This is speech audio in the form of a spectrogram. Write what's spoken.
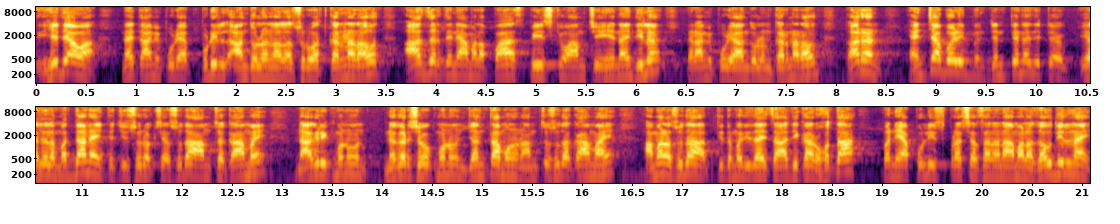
हे द्यावा. नाही तर आम्ही पुढे पुढील आंदोलनाला सुरुवात करणार आहोत. आज जर त्याने आम्हाला पास पीस किंवा आमचे हे नाही दिलं तर आम्ही पुढे आंदोलन करणार आहोत. कारण ह्यांच्या बळी जनतेनं जे ट- केलेलं मतदान आहे त्याची सुरक्षासुद्धा आमचं काम आहे. नागरिक म्हणून नगरसेवक म्हणून जनता म्हणून आमचंसुद्धा काम आहे. आम्हालासुद्धा तिथं मध्ये जायचा अधिकार होता. पण ह्या पोलीस प्रशासनानं आम्हाला जाऊ दिलं नाही.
